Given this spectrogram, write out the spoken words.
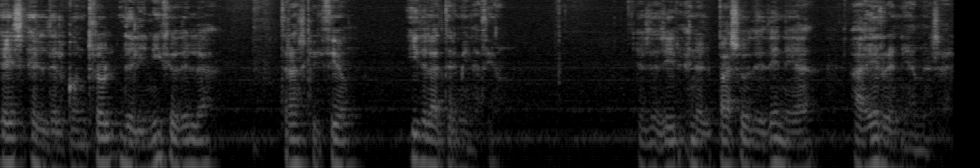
es el del control del inicio de la transcripción y de la terminación, es decir, en el paso de DNA a RNA mensajero.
